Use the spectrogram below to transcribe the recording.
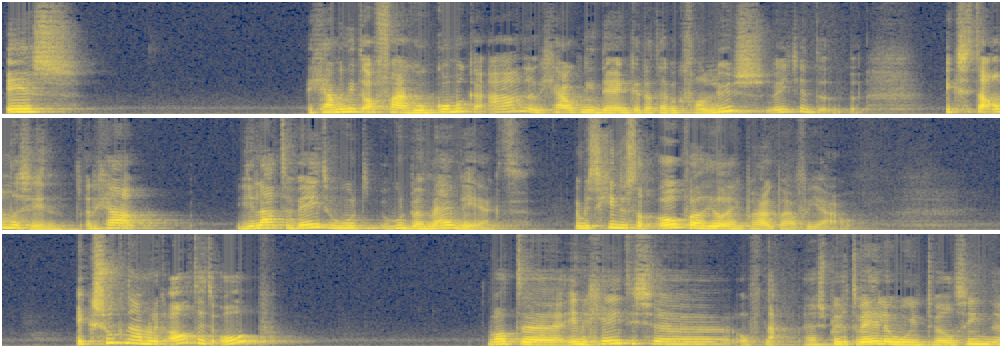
is ik ga me niet afvragen hoe kom ik eraan. En ik ga ook niet denken dat heb ik van Luus. Weet je, ik zit daar anders in. En ik ga je laten weten hoe het, hoe het bij mij werkt. En misschien is dat ook wel heel erg bruikbaar voor jou. Ik zoek namelijk altijd op wat de energetische of nou, spirituele, hoe je het wil zien, uh,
